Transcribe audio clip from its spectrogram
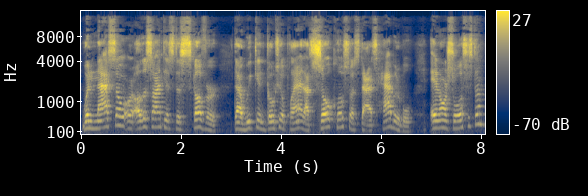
When NASA or other scientists discover that we can go to a planet that's so close to us that it's habitable in our solar system,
